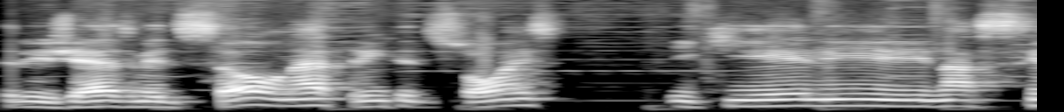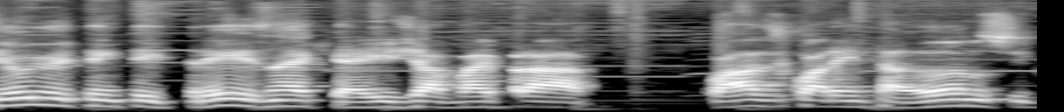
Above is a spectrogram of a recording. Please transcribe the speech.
trigésima edição, né, 30 edições, e que ele nasceu em 83, né, que aí já vai para quase 40 anos e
